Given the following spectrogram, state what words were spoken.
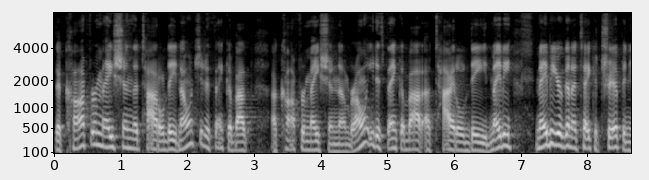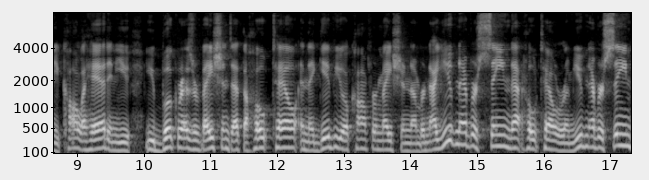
the confirmation, the title deed. And I want you to think about a confirmation number. I want you to think about a title deed. Maybe, maybe you're going to take a trip and you call ahead and you, you book reservations at the hotel and they give you a confirmation number. Now, you've never seen that hotel room. You've never seen,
